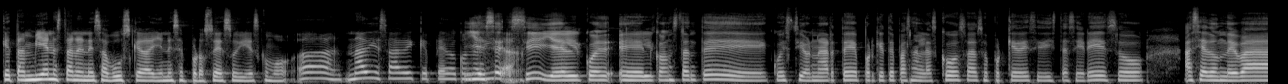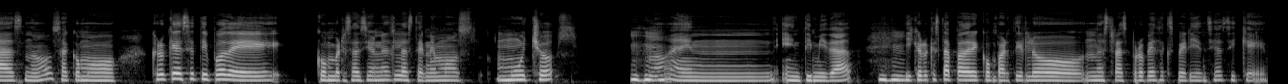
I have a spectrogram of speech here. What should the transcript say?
que también están en esa búsqueda y en ese proceso y es como, ah, nadie sabe qué pedo con Y la ese, vida. sí, y el, el constante cuestionarte por qué te pasan las cosas o por qué decidiste hacer eso, hacia dónde vas, ¿no? O sea, como creo que ese tipo de conversaciones las tenemos muchos. En intimidad. Y creo que está padre compartirlo, nuestras propias experiencias y que...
